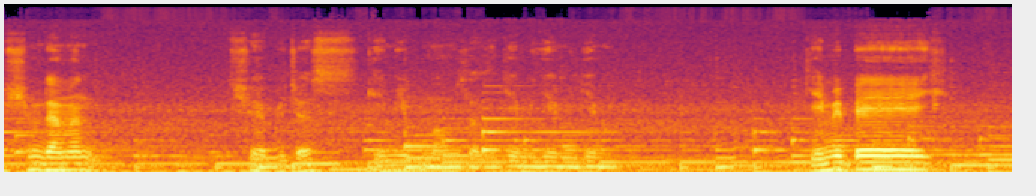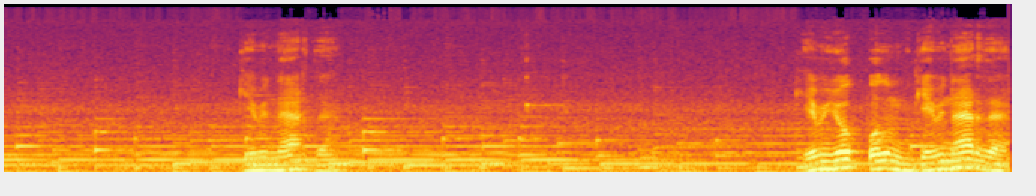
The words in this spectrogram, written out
E, Şimdi hemen şey yapacağız. Gemiyi bulmamız lazım. Gemi gemi gemi. Gemi bey. Gemi nerede? Gemi yok oğlum. Gemi nerede?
